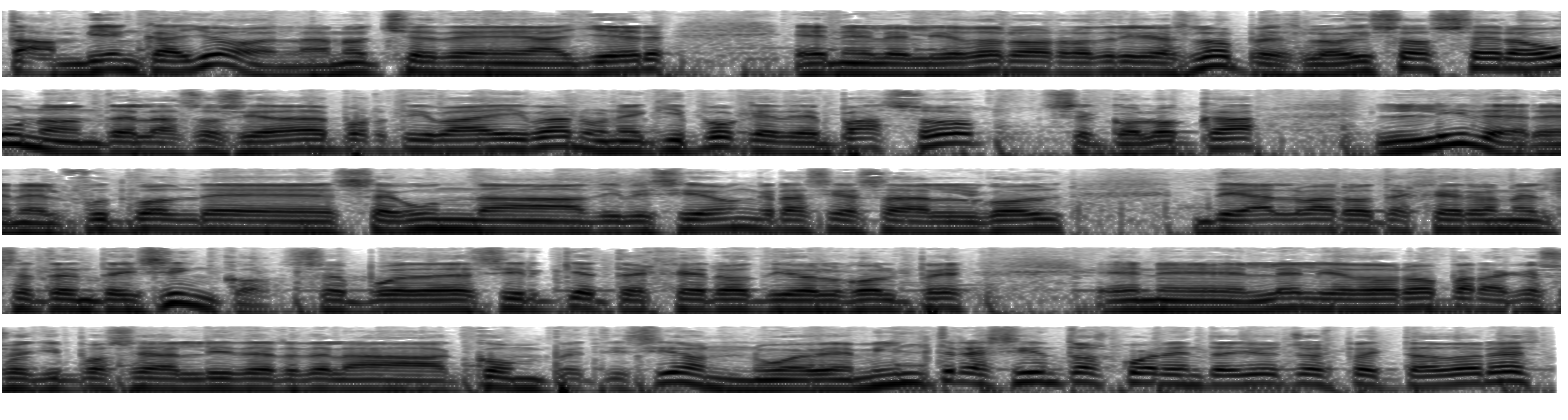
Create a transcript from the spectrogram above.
También cayó en la noche de ayer en el Heliodoro Rodríguez López. Lo hizo 0-1 ante la Sociedad Deportiva Ibar, un equipo que de paso se coloca líder en el fútbol de segunda división gracias al gol de Álvaro Tejero en el 75. Se puede decir que Tejero dio el golpe en el Heliodoro para que su equipo sea el líder de la competición. 9.348 espectadores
